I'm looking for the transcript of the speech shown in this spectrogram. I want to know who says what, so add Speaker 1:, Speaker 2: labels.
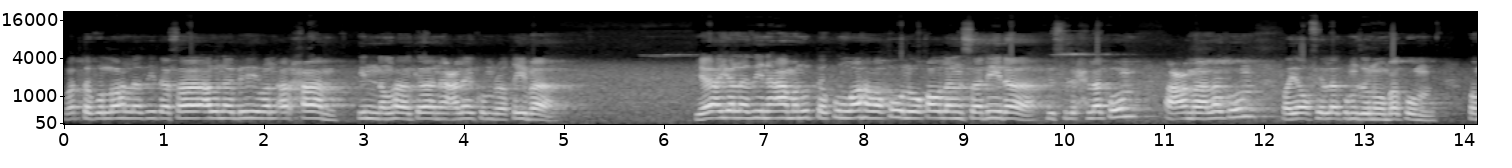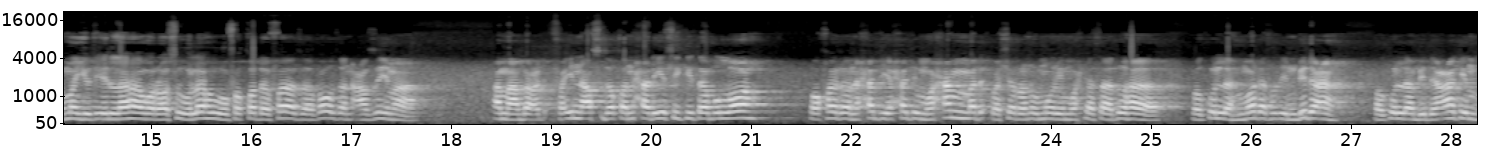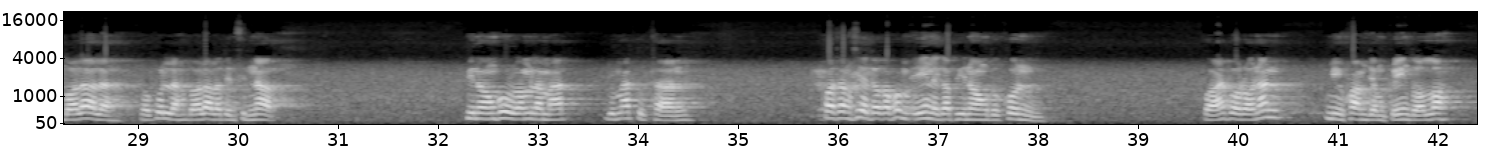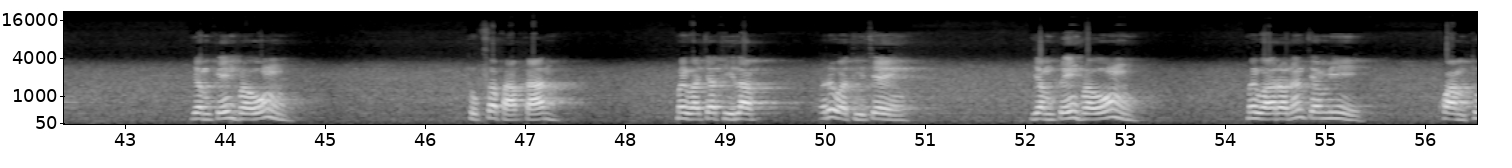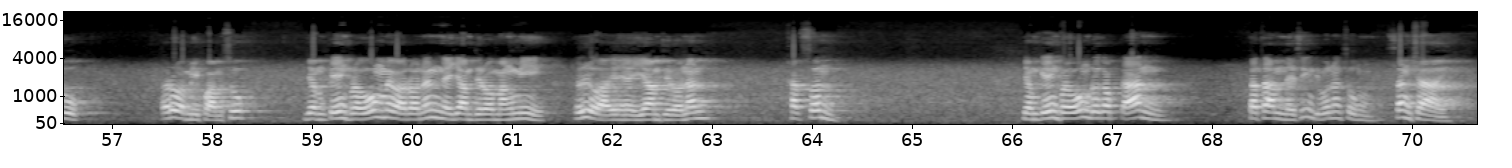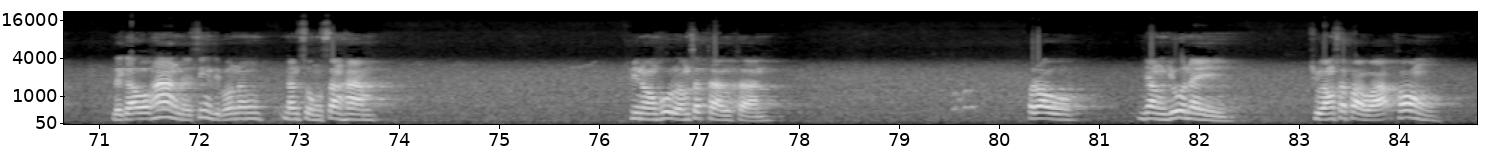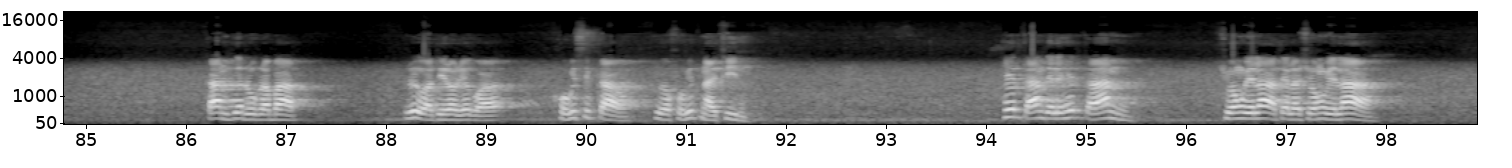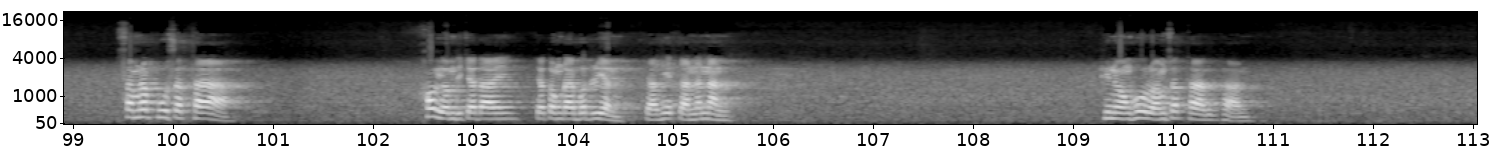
Speaker 1: واتقوا الله الذي تساءلون به والأرحام. إن الله كان عليكم رقيبا. يا أيها الذين آمنوا اتقوا الله وقولوا قولا سديدا. يصلح لكم أعمالكم ويغفر لكم ذنوبكم. ومن يطع الله ورسوله فقد فاز فوزا عظيما. أما بعد فإن أصدق الحديث كتاب الله وخير الحدي حدي محمد وشر الأمور محدثاتها وكل محدثة بدعة. وكل بدعة ضلالة وكل ضلالة في النار พี่น้องผู้ร่วมละหมาดยุมัดทุกท่านขอสั่งเสียต่อกับผมเองเลยกับพี่น้องทุกคนขอให้พวกเรานั้นมีความยำเกรงต่อ Allah ยำเกรงพระองค์ทุกสภาพการ ไม่ว่าจะทีลับ หรือว่าทีแจ้งยำเกรงพระองค์ ไม่ว่าเรานั้นจะมีความทุกข์ หรือว่ามีความสุขยำเกรงพระองค์ไม่ว่าเรานั้นในยามที่เรามังมี หรือว่าในยามที่เรานั้นขัดสนยำเกรงพระองค์โดยกับการกระทำในสิ่งที่พระนั้นทรงสร้างชายหรือการออกห้างในสิ่งที่พระนั้นนั้นทรงสร้างห้าม พี่น้องผู้รวมศรัทธาทุกท่าน เรายังอยู่ในช่วงสภาวะของการเกิดโรคระบาด หรือว่าที่เราเรียกว่าโควิด -19 หรือว่าโควิด -19 เหตุการณ์แต่ละเหตุการณ์ช่วงเวลาแต่ละช่วงเวลาสำหรับผู้ศรัทธาเขายอมที่จะได้จะต้องได้บทเรียนจากเหตุการณ์นั้น ๆ พี่น้องผู้รวมศรัทธาทุกท่าน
